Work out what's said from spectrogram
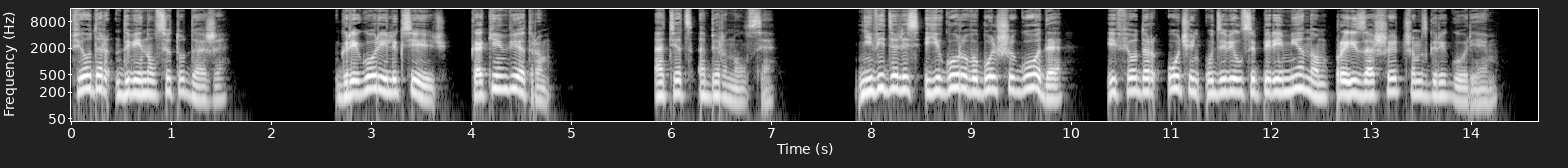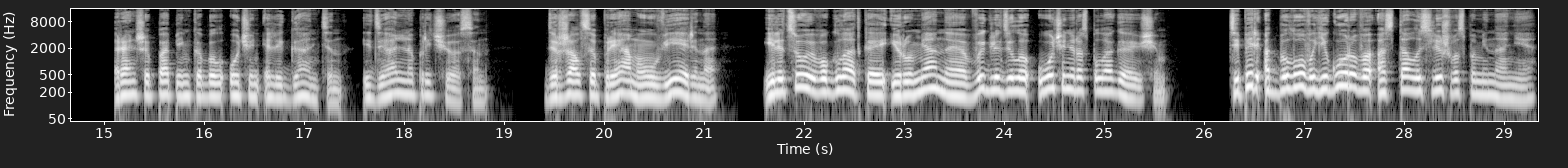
Фёдор двинулся туда же. Григорий Алексеевич, каким ветром? Отец обернулся. Не виделись Егоровы больше года, и Федор очень удивился переменам, произошедшим с Григорием. Раньше папенька был очень элегантен, идеально причесан. Держался прямо, уверенно, и лицо его гладкое и румяное выглядело очень располагающим. Теперь от былого Егорова осталось лишь воспоминание.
